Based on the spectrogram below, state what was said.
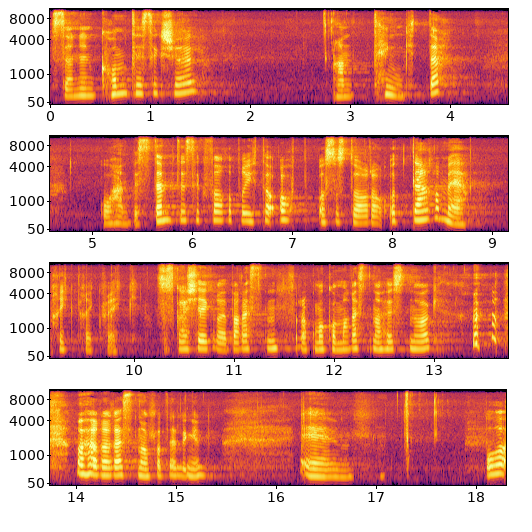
Sønnen kom til seg sjøl han tenkte, og han bestemte seg for å bryte opp. Og så står det Og dermed prikk, prikk, prikk. Så skal ikke jeg røpe resten, for dere må komme resten av høsten òg og høre resten av fortellingen. Eh, og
